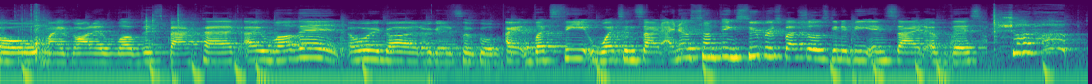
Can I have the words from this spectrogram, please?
Oh my god, I love this backpack. I love it. Oh my god. Okay, it's so cool. All right, let's see what's inside. I know something super special is gonna be inside of this. Shut up.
